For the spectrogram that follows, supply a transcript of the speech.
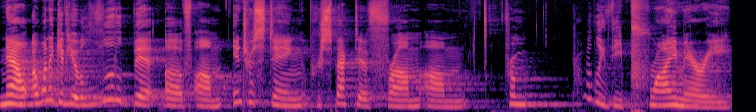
Now, I want to give you a little bit of um, interesting perspective from, um, from probably the primary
